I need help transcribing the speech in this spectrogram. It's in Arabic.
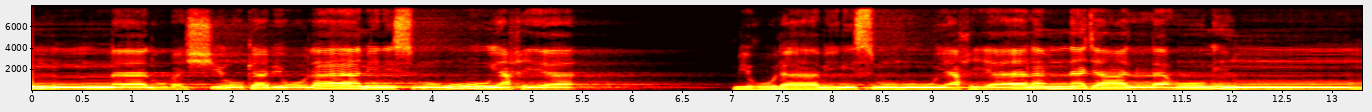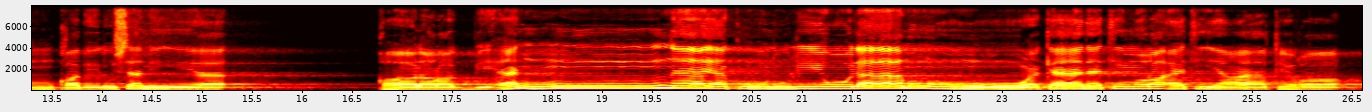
نبشرك بغلام اسمه يحيى. بغلام اسمه يحيى لم نجعل له من قبل سميا. قال رب أنا يكون لي غلام وكانت امرأتي عاقرا.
